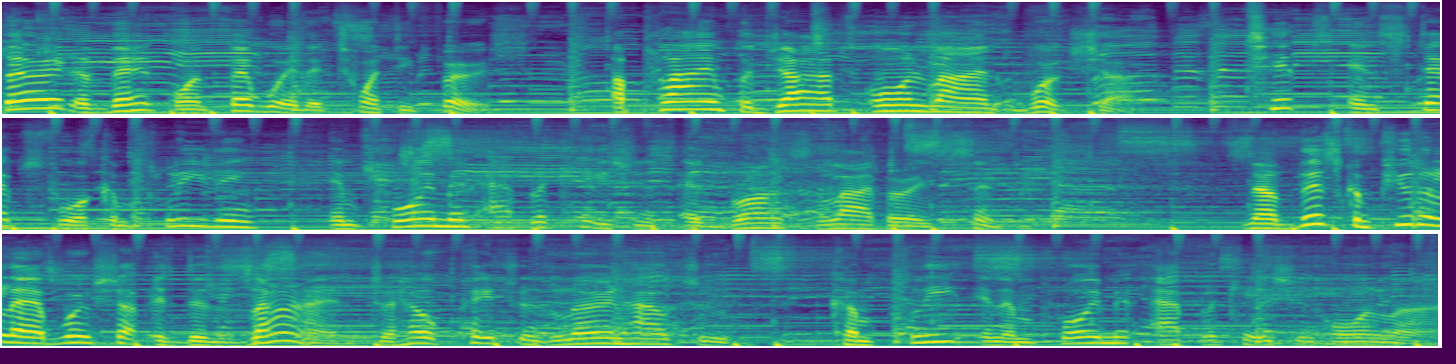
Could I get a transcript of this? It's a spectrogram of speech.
Third event on February the 21st Applying for Jobs Online Workshop Tips and Steps for Completing employment applications at Bronx Library Center. Now, this computer lab workshop is designed to help patrons learn how to complete an employment application online.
